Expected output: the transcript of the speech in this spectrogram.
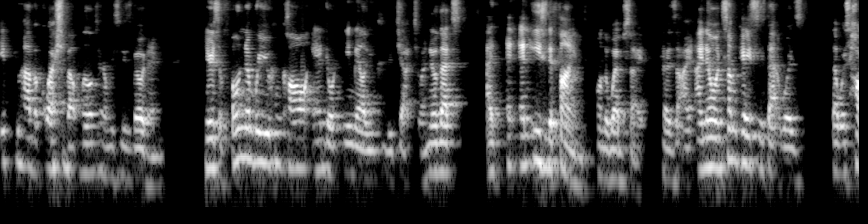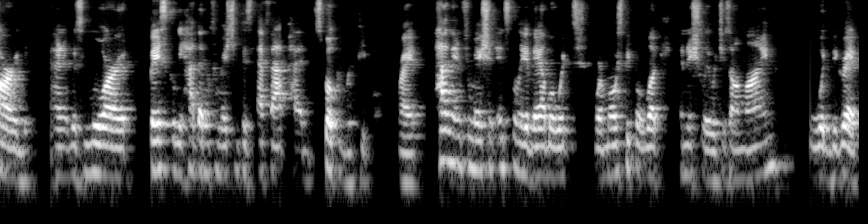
if you have a question about military overseas voting, here's a phone number you can call and or email you can reach out to. I know that's and, and easy to find on the website because I, I know in some cases that was that was hard and it was more basically we had that information because FVAP had spoken with people right? Having information instantly available, which where most people look initially, which is online, would be great.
